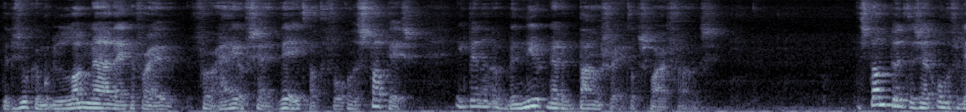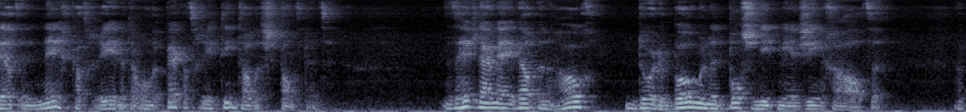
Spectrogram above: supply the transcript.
De bezoeker moet lang nadenken voor hij, voor hij of zij weet wat de volgende stap is. Ik ben dan ook benieuwd naar de bounce rate op smartphones. De standpunten zijn onderverdeeld in negen categorieën met daaronder per categorie tientallen standpunten. Het heeft daarmee wel een hoog door de bomen het bos niet meer zien gehalte. Een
